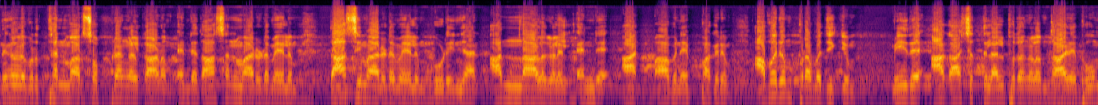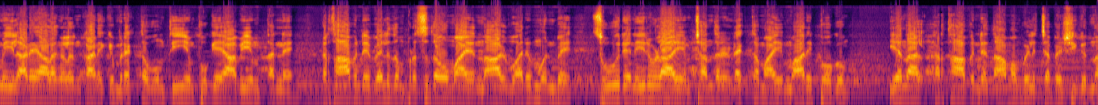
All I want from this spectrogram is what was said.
നിങ്ങളുടെ വൃദ്ധന്മാർ സ്വപ്നങ്ങൾ കാണും. എന്റെ ദാസന്മാരുടെ മേലും ദാസിമാരുടെ മേലും കൂടി ഞാൻ അന്നാളുകളിൽ എന്റെ ആത്മാവിനെ പകരും. അവരും പ്രവചിക്കും. മീതെ ആകാശത്തിൽ അത്ഭുതങ്ങളും താഴെ ഭൂമിയിൽ അടയാളങ്ങളും കാണിക്കും. രക്തവും തീയും പുകയാവിയും തന്നെ കർത്താവിന്റെ വലുതും പ്രസിദ്ധവുമായ നാൾ വരും മുൻപേ സൂര്യൻ ഇരുളായും ചന്ദ്രൻ രക്തമായും മാറിപ്പോകും. എന്നാൽ കർത്താവിന്റെ നാമം വിളിച്ചപേക്ഷിക്കുന്ന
